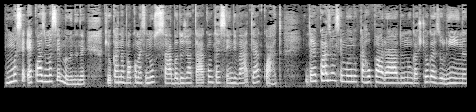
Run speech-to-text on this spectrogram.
Uma, é quase uma semana, né? Que o carnaval começa no sábado, já está acontecendo e vai até a quarta. Então é quase uma semana o carro parado, não gastou gasolina,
